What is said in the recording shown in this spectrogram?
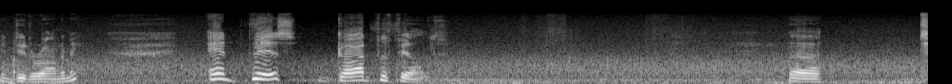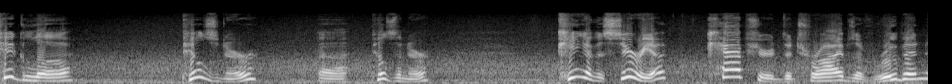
in Deuteronomy, and this God fulfilled. Uh, Tiglath Pileser, uh, king of Assyria, captured the tribes of Reuben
